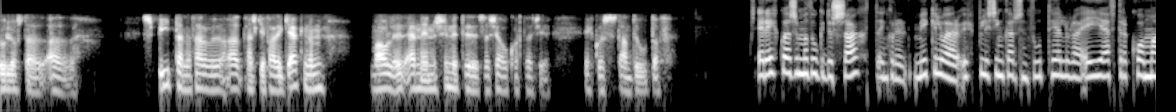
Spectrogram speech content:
augljóst að, að spítan þarf að kannski fara í gegnum málið en einu sinni til þess að sjá hvort það sé eitthvað standi út af. Er eitthvað sem að þú getur sagt, einhverjir mikilvægar upplýsingar sem þú telur að eigi eftir að koma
